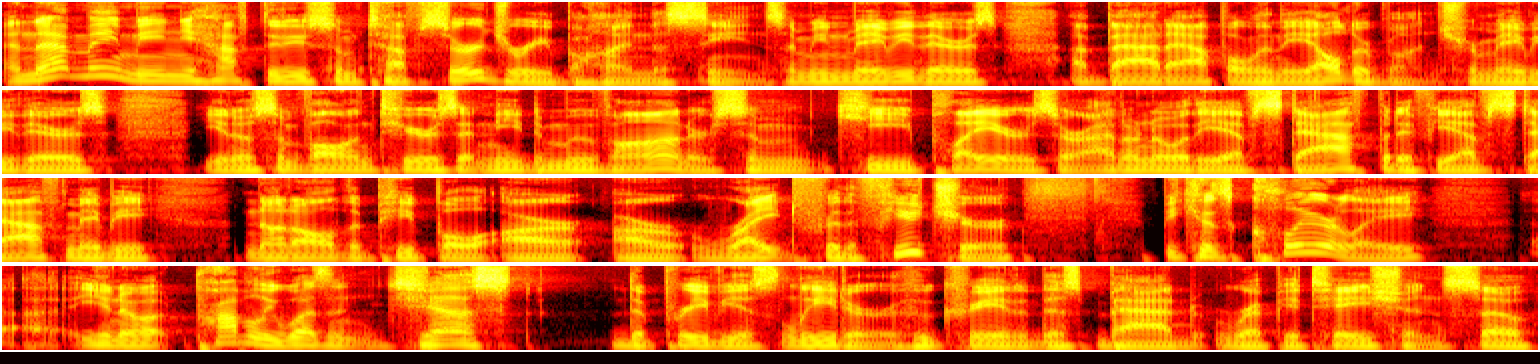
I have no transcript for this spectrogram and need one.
And that may mean you have to do some tough surgery behind the scenes. I mean, maybe there's a bad apple in the elder bunch, or maybe there's, you know, some volunteers that need to move on, or some key players, or I don't know whether you have staff, but if you have staff, maybe not all the people are are right for the future because clearly uh, you know it probably wasn't just the previous leader who created this bad reputation. So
